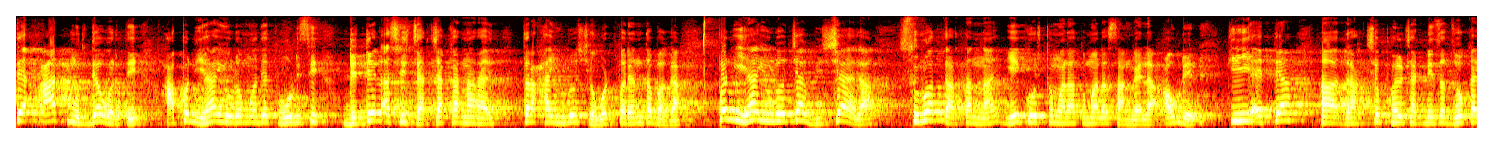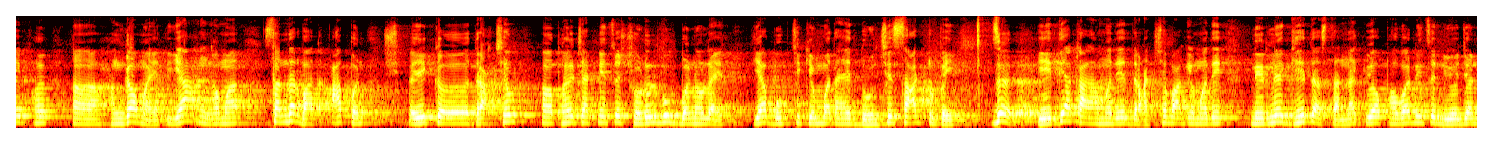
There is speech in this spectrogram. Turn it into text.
ते आठ मुद्द्यावरती आपण ह्या व्हिडिओमध्ये थोडीशी डिटेल अशी चर्चा करणार आहेत. तर हा व्हिडिओ शेवटपर्यंत बघा. पण या व्हिडिओच्या विषयाला सुरुवात करताना एक गोष्ट मला तुम्हाला सांगायला आवडेल की येत्या द्राक्ष फळ छाटणीचा जो काही फळ हंगाम आहे या हंगामा संदर्भात आपण श- एक द्राक्ष फळ शेड्यूल बुक बनवलं आहे या बुकची किंमत आहे दोनशे साठ रुपये. जर येत्या काळामध्ये द्राक्ष बागेमध्ये निर्णय घेत असताना किंवा फवारणीचं नियोजन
